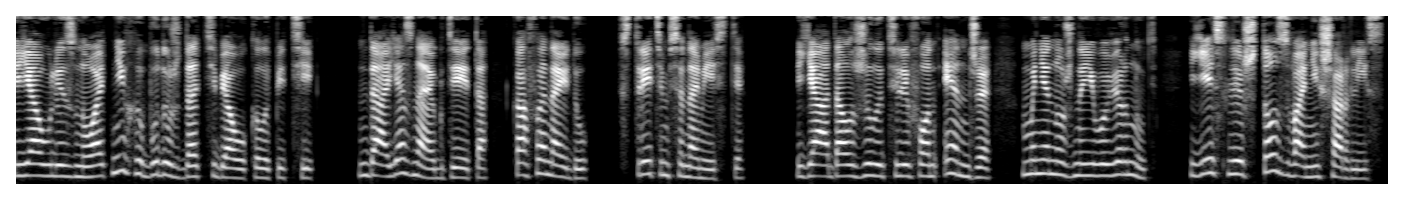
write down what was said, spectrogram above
Я улизну от них и буду ждать тебя около пяти. Да, я знаю, где это. Кафе найду. Встретимся на месте. Я одолжила телефон Энджи, мне нужно его вернуть. Если что, звони Шарлиз.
